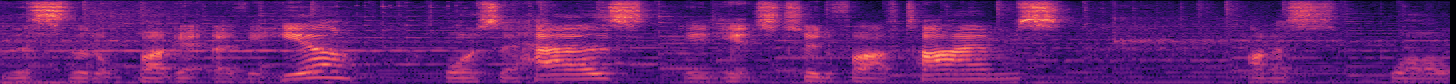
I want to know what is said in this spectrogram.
this little bugger over here, also has, it hits 2 to 5 times on a, well,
